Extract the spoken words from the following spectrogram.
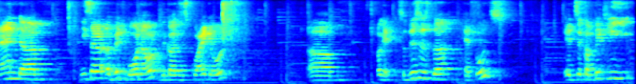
And um, these are a bit worn out because it's quite old. Um, okay, so this is the headphones. It's a completely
